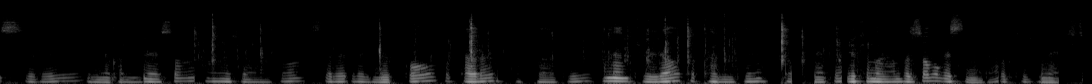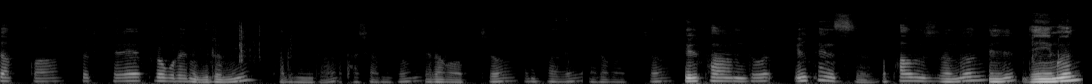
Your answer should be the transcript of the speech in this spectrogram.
스를 입력합니다. 그래서 선수하고 스를 넣고 토탈은 곱하기 화면 출력 토탈인데 이렇게만 한번 써보겠습니다. 기준에 시작과 끝에 프로그램 이름이 다릅니다. 다시 한번 에러가 없죠. 컴파일 에러가 없죠. 1파운드 1펜스 파운드는 1, 네임은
